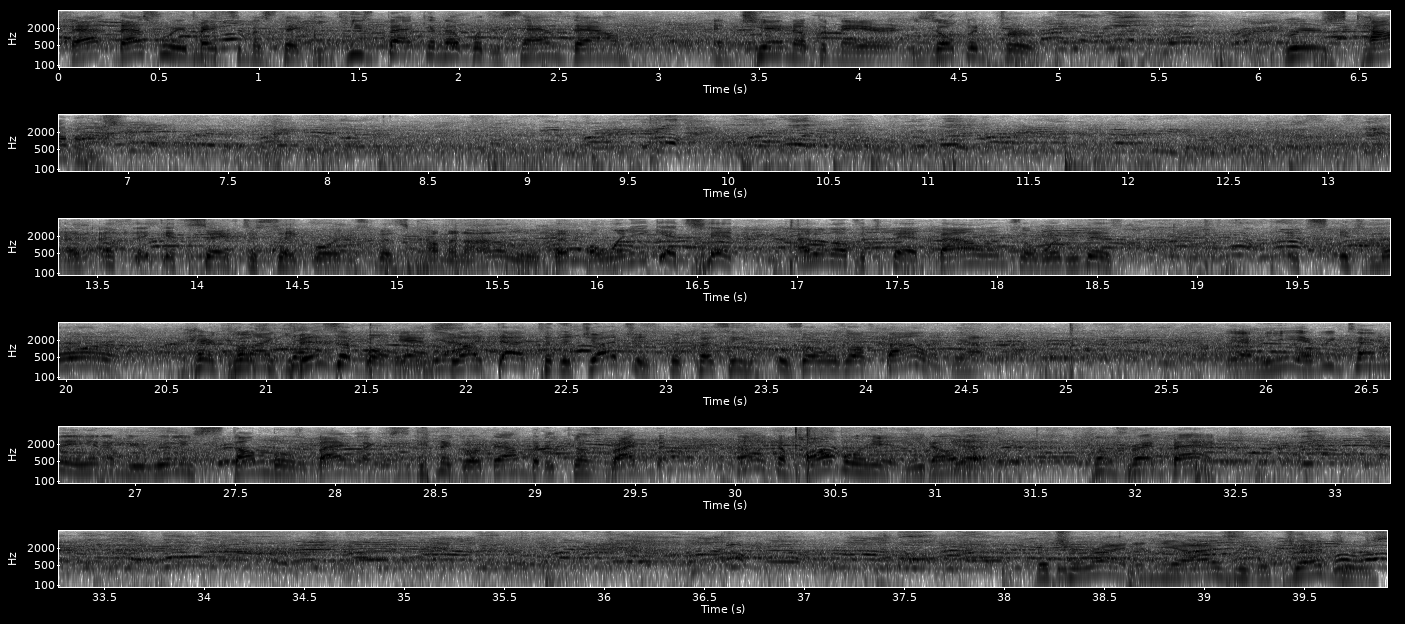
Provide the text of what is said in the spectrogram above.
That, that's where he makes a mistake. He keeps backing up with his hands down and chin up in the air, and he's open for Greer's counters. I, I think it's safe to say Gordon Smith's coming on a little bit, but when he gets hit, I don't know if it's bad balance or what it is. It's it's more There it goes like visible. Yes. It's like that to the judges because he is always off balance. Yeah. Yeah, he every time they hit him, he really stumbles back like he's gonna go down, but he comes right back. Kind of like a bubble hit, you know? Yeah. Like, comes right back. But you're right, in the eyes of the judges,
